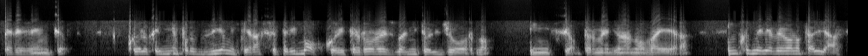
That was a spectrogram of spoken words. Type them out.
per esempio quello che il mio prozio mi tirasse per i boccoli, terrore svanito il giorno, inizio per me di una nuova era, in cui me li avevano tagliati.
